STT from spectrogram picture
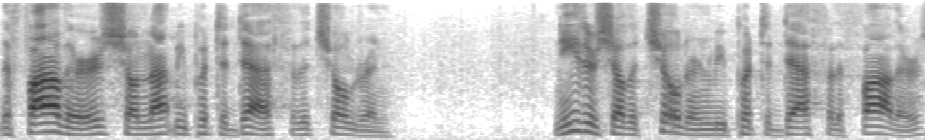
The fathers shall not be put to death for the children, neither shall the children be put to death for the fathers.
